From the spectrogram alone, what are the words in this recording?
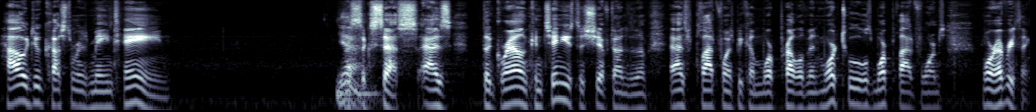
How do customers maintain yeah. the success as the ground continues to shift under them, as platforms become more prevalent, more tools, more platforms, more everything?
